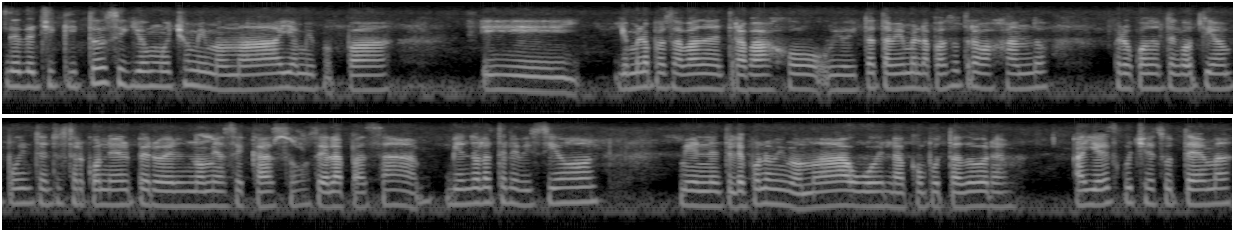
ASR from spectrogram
desde chiquito siguió mucho a mi mamá y a mi papá y yo me la pasaba en el trabajo y ahorita también me la paso trabajando, pero cuando tengo tiempo intento estar con él, pero él no me hace caso. Se la pasa viendo la televisión, en el teléfono de mi mamá o en la computadora. Ayer escuché su tema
